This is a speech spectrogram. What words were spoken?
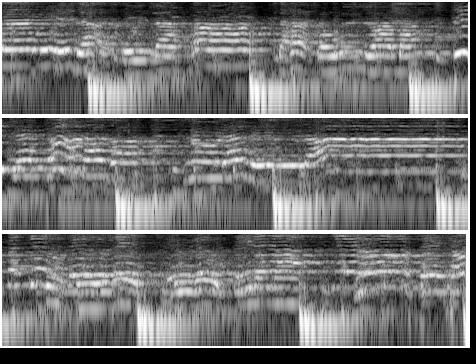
လန်းနေကြစေတဟာဓာတ်ကုံရွာမှာကြည်ကျင်ခါနာစွာလူရန်နေလား ပတ္တုတေလူလူစေတနာမြေရတော်တစေတာ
